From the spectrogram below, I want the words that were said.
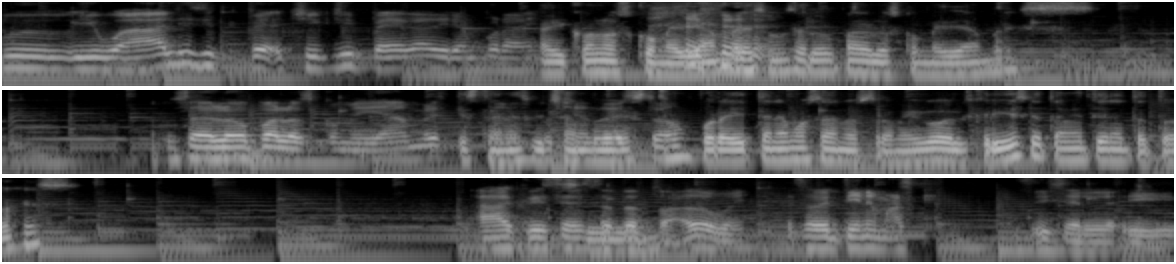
Pues igual, y si chicle y pega, dirían por ahí. Ahí con los comediambres, un saludo para los comediambres Un saludo para los comediambres que están escuchando esto. Por ahí tenemos a nuestro amigo el Chris, que también tiene tatuajes. Ah, Cristian está Sí. tatuado, güey. Eso tiene más que. Y se le- y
